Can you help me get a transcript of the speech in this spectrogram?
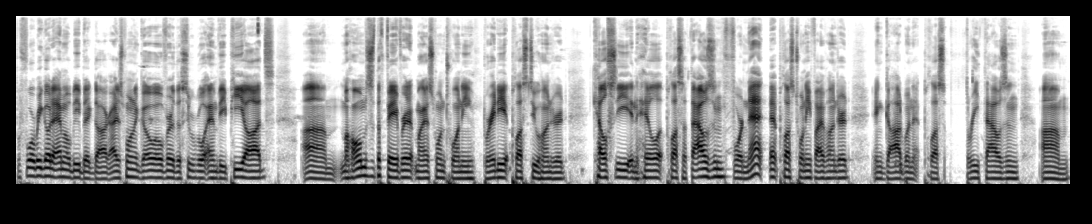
before we go to MLB Big Dog, I just want to go over the Super Bowl MVP odds. Um, Mahomes is the favorite at minus one twenty, Brady at plus two hundred, Kelce and Hill at plus a thousand, Fournette at plus twenty five hundred, and Godwin at plus three thousand. Um,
